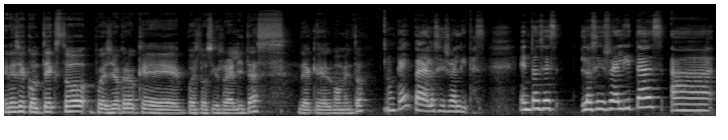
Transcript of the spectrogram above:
En ese contexto, pues yo creo que pues los israelitas de aquel momento. ¿Ok? Para los israelitas. Entonces, los israelitas ah,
